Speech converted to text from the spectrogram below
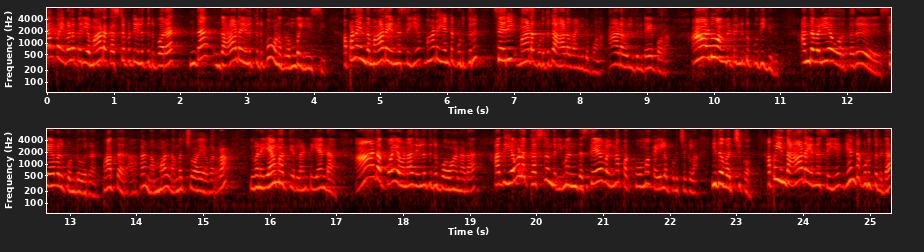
ஏன்பா இவ்வளோ பெரிய மாடை கஷ்டப்பட்டு இழுத்துட்டு போற? இந்த இந்த ஆடை இழுத்துட்டு போ உனக்கு ரொம்ப ஈஸி அப்பனா இந்த மாடை என்ன செய்ய? மாடை என்கிட்ட கொடுத்துரு. சரி மாடை கொடுத்துட்டு ஆடை வாங்கிட்டு போனான். ஆடை இழுத்துக்கிட்டே போறான். ஆடும் அங்கிட்டு இங்கிட்டு குதிக்குது. அந்த வழியா ஒருத்தர் சேவல் கொண்டு வர்றார். பார்த்தார். ஆகா நம்மால் நமச்சுவாய வர்றான். இவனை ஏமாத்திரலான்ட்டு. ஏன்டா ஆடை போய் அவனாவது இழுத்துட்டு போவானடா? அது எவ்வளவு கஷ்டம் தெரியுமா? இந்த சேவல்னா பக்குவமா கையில புடிச்சுக்கலாம். இதை வச்சுக்கோ. அப்ப இந்த ஆடை என்ன செய்ய? ஏன்ட்ட கொடுத்துருடா.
